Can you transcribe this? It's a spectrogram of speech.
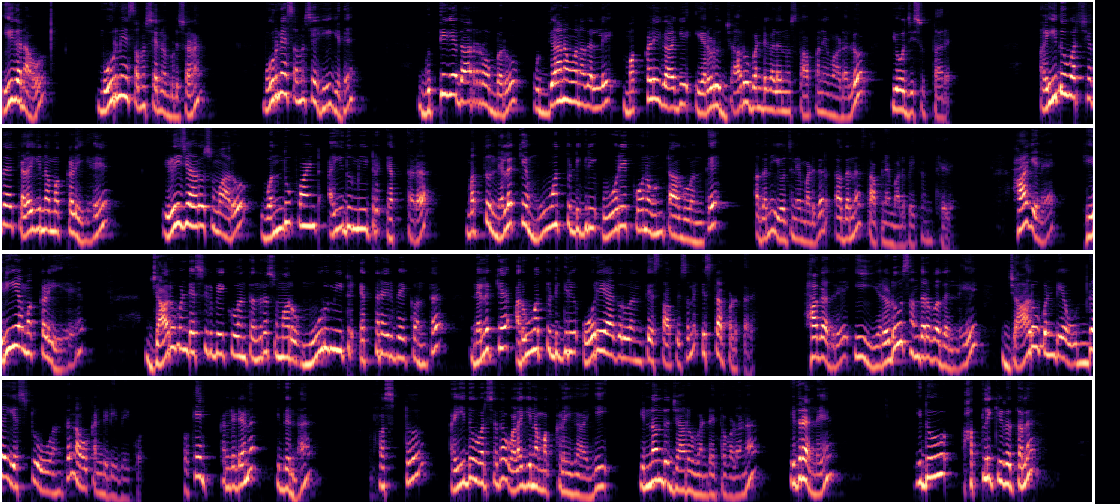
ಈಗ ನಾವು ಮೂರನೇ ಸಮಸ್ಯೆಯನ್ನು ಬಿಡಿಸೋಣ. ಮೂರನೇ ಸಮಸ್ಯೆ ಹೀಗಿದೆ. ಗುತ್ತಿಗೆದಾರರೊಬ್ಬರು ಉದ್ಯಾನವನದಲ್ಲಿ ಮಕ್ಕಳಿಗಾಗಿ ಎರಡು ಜಾರು ಬಂಡೆಗಳನ್ನು ಸ್ಥಾಪನೆ ಮಾಡಲು ಯೋಜಿಸುತ್ತಾರೆ. ಐದು ವರ್ಷದ ಕೆಳಗಿನ ಮಕ್ಕಳಿಗೆ ಇಳಿಜಾರು ಸುಮಾರು ಒಂದು ಪಾಯಿಂಟ್ ಐದು ಮೀಟರ್ ಎತ್ತರ ಮತ್ತು ನೆಲಕ್ಕೆ ಮೂವತ್ತು ಡಿಗ್ರಿ ಓರೆ ಕೋನ ಉಂಟಾಗುವಂತೆ ಅದನ್ನು ಯೋಚನೆ ಮಾಡಿದರೆ ಅದನ್ನು ಸ್ಥಾಪನೆ ಮಾಡಬೇಕಂತ ಹೇಳಿ. ಹಾಗೆಯೇ ಹಿರಿಯ ಮಕ್ಕಳಿಗೆ ಜಾರುಬಂಡೆ ಎಷ್ಟಿರಬೇಕು ಅಂತಂದರೆ ಸುಮಾರು ಮೂರು ಮೀಟ್ರ್ ಎತ್ತರ ಇರಬೇಕು ಅಂತ ನೆಲಕ್ಕೆ ಅರುವತ್ತು ಡಿಗ್ರಿ ಓರೆಯಾಗಿರುವಂತೆ ಸ್ಥಾಪಿಸಲು ಇಷ್ಟಪಡ್ತಾರೆ. ಹಾಗಾದರೆ ಈ ಎರಡೂ ಸಂದರ್ಭದಲ್ಲಿ ಜಾರುಬಂಡೆಯ ಉದ್ದ ಎಷ್ಟು ಅಂತ ನಾವು ಕಂಡುಹಿಡಿಯಬೇಕು ಓಕೆ, ಕಂಡುಹಿಡಿಯೋಣ? ಇದನ್ನು ಫಸ್ಟು ಐದು ವರ್ಷದ ಒಳಗಿನ ಮಕ್ಕಳಿಗಾಗಿ ಇನ್ನೊಂದು ಜಾರುಬಂಡೆ ತಗೊಳ್ಳೋಣ. ಇದರಲ್ಲಿ ಇದು ಹತ್ಲಿಕ್ಕಿರುತ್ತಲ್ಲ?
